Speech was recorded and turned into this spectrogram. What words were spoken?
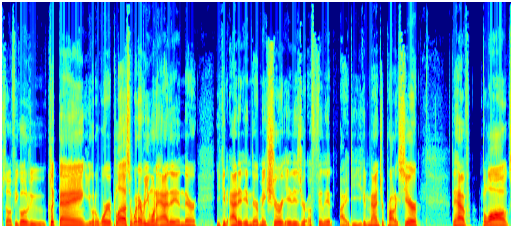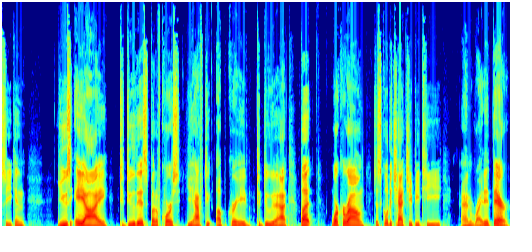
So if you go to ClickBank, you go to Warrior Plus or whatever you want to add in there, you can add it in there. Make sure it is your affiliate ID. You can manage your products here. They have blogs, so you can use AI to do this, but of course you have to upgrade to do that. But workaround, just go to ChatGPT and write it there,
